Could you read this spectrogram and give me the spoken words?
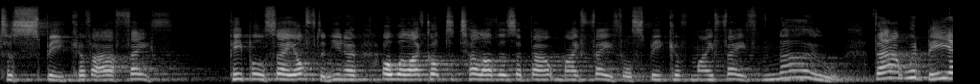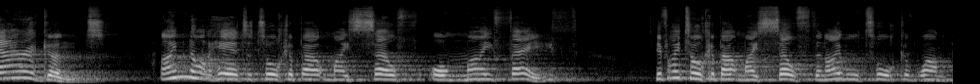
to speak of our faith. People say often, you know, oh, well, I've got to tell others about my faith or speak of my faith. No, that would be arrogant. I'm not here to talk about myself or my faith. If I talk about myself, then I will talk of one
